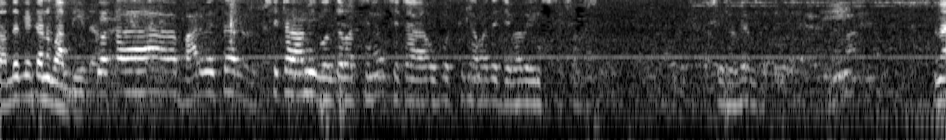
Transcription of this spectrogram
তাদেরকে কেন বাদ দিয়ে কথা বাড়বে স্যার সেটা আমি বলতে পারছি না। সেটা উপর থেকে আমাদের যেভাবে ইনস্ট্রাকশন সেভাবে না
